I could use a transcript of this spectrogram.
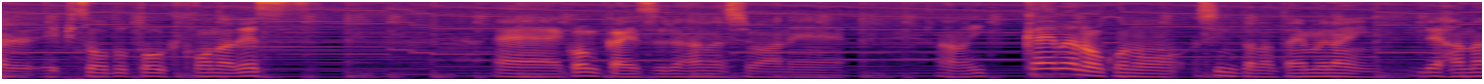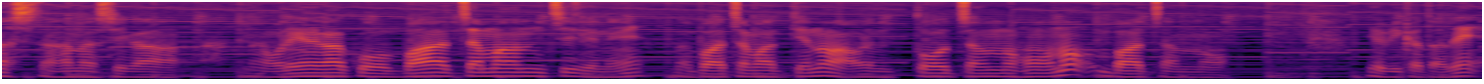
るエピソードトークコーナーです、えー、今回する話はねあの1回目のこの新太のタイムラインで話した話が俺がこうばあちゃまんちでねばあちゃまっていうのは俺の父ちゃんの方のばあちゃんの呼び方で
